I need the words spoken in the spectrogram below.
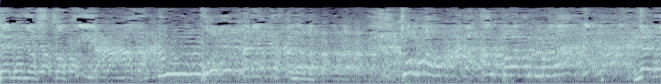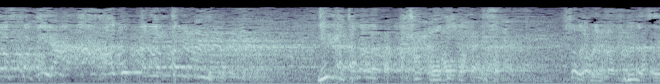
لن يستطيع مخلوق أن يقف أمامه. طول ما هم على قلب رجل واحد لن يستطيع أحد أن يقترب منه. يبقى تماما عشان أوضح لك صلح بلد زي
